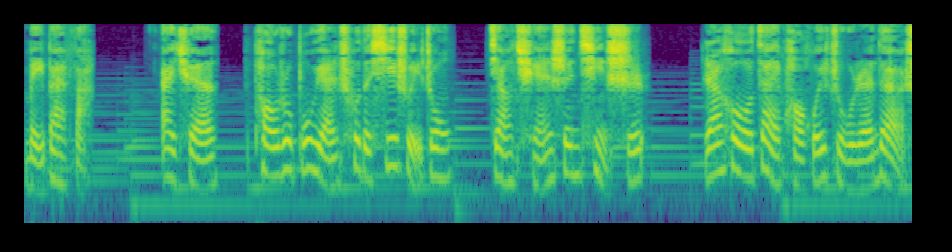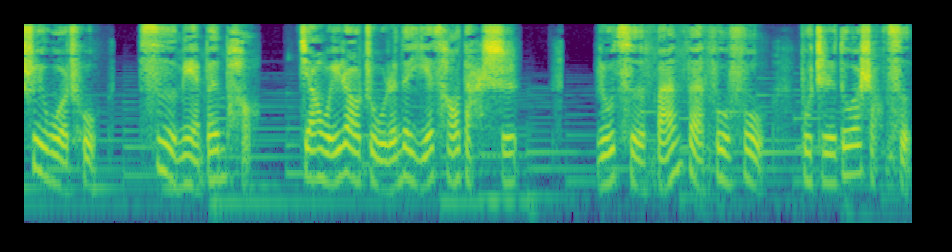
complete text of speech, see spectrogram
没办法，爱犬跑入不远处的溪水中，将全身浸湿，然后再跑回主人的睡卧处，四面奔跑，将围绕主人的野草打湿。如此反反复复，不知多少次，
